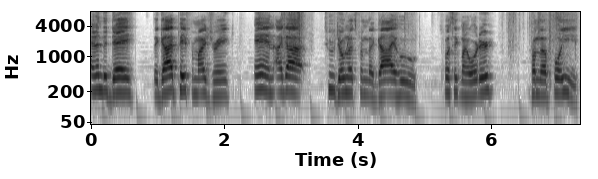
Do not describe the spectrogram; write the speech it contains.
And in the day, the guy paid for my drink, and I got two donuts from the guy who was supposed to take my order from the employee.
